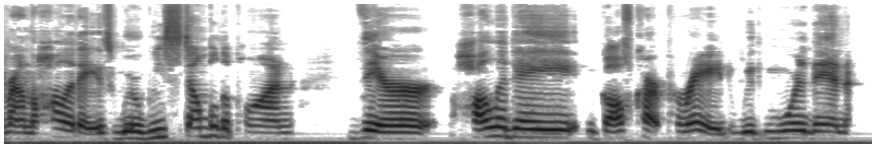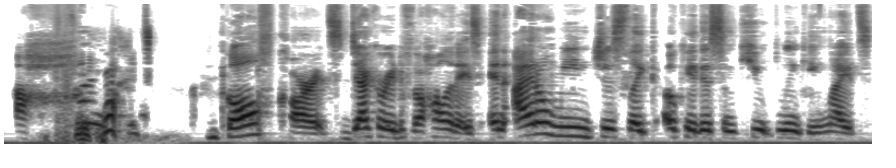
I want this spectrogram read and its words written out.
around the holidays where we stumbled upon their holiday golf cart parade with more than a hundred golf carts decorated for the holidays. And I don't mean just like, okay, there's some cute blinking lights.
